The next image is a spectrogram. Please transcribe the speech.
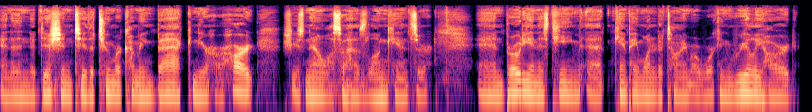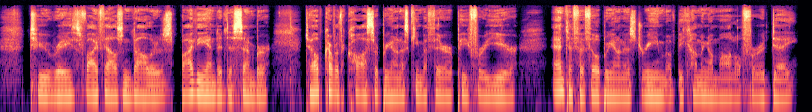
And in addition to the tumor coming back near her heart, she's now also has lung cancer. And Brody and his team at Campaign One at a Time are working really hard to raise $5,000 by the end of December to help cover the costs of Brianna's chemotherapy for a year and to fulfill Brianna's dream of becoming a model for a day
